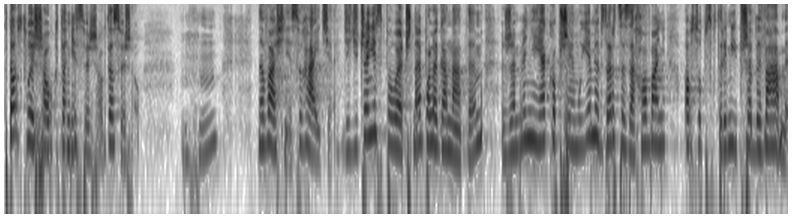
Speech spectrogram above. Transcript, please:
Kto słyszał, kto nie słyszał? Kto słyszał? Mhm. No właśnie, słuchajcie, dziedziczenie społeczne polega na tym, że my niejako przejmujemy wzorce zachowań osób, z którymi przebywamy.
